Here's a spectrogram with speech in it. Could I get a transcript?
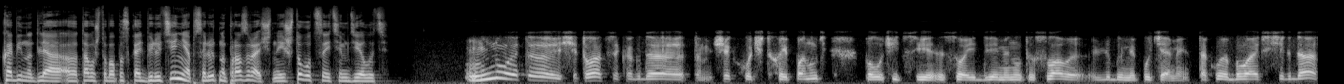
кабина для э, того, чтобы опускать бюллетени, абсолютно прозрачная. И что вот с этим делать? Ну, это ситуация, когда там, человек хочет хайпануть, получить свои две минуты славы любыми путями. Такое бывает всегда,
